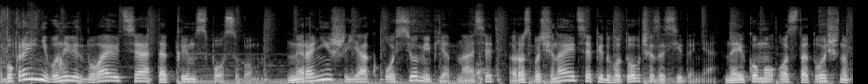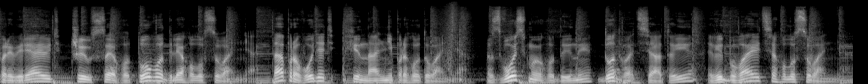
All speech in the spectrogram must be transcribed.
В Україні вони відбуваються таким способом: не раніше як о 7.15 розпочинається підготовче засідання, на якому остаточно перевіряють, чи все готово для голосування, та проводять фінальні приготування. З 8 години до 20 відбувається голосування.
